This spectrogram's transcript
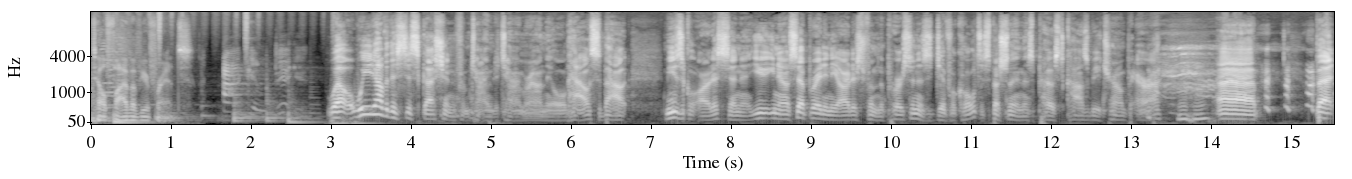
tell five of your friends. Well, we have this discussion from time to time around the old house about musical artists, and uh, you you know separating the artist from the person is difficult, especially in this post Cosby Trump era. Uh, but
